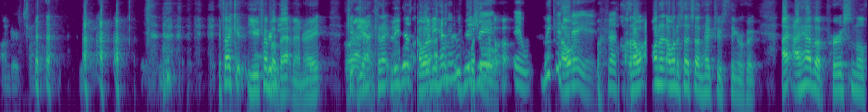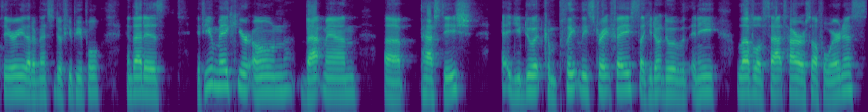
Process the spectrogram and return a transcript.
undertone. if I could, you're talking about Batman, right? Can, yeah. Can I? He does, I, I, I, we, could say, hey, we could I, say it. I want to. I want to touch on Hector's thing real quick. I, I have a personal theory that I've mentioned to a few people, and that is, if you make your own Batman uh, pastiche and you do it completely straight faced, like you don't do it with any level of satire or self awareness,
